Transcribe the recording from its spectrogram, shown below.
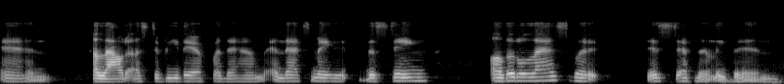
and allowed us to be there for them. And that's made the sting a little less, but it's definitely been,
